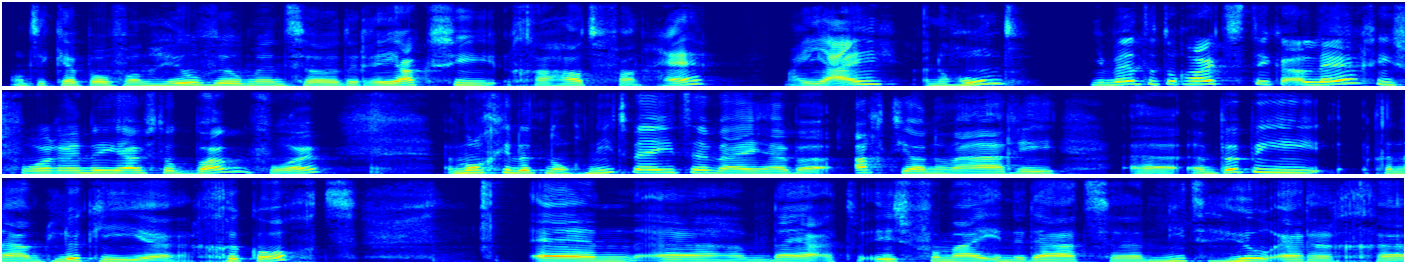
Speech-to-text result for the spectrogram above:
Want ik heb al van heel veel mensen de reactie gehad van, hè, maar jij, een hond? Je bent er toch hartstikke allergisch voor en er juist ook bang voor? En mocht je dat nog niet weten, wij hebben 8 januari uh, een puppy genaamd Lucky uh, gekocht. En uh, nou ja, het is voor mij inderdaad uh, niet heel erg uh,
